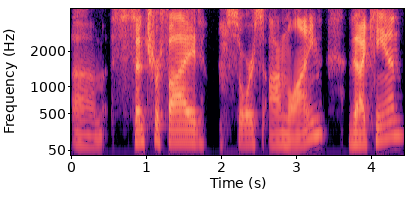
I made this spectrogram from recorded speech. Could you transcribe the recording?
um, centrified source online that I can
